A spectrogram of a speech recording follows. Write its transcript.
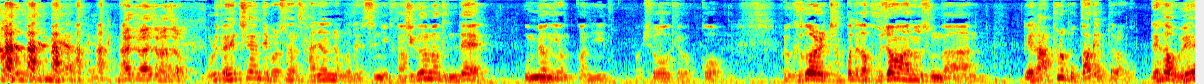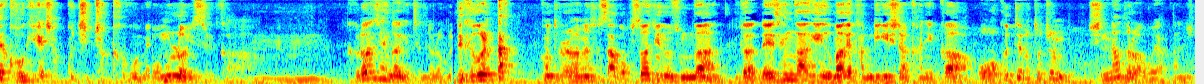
바로 녹음해야 돼. 맞아 맞아 맞아. 우리도 해체한 지 벌써 한 4년 정도 됐으니까 지금은 근데 운명이었거니 추억이었고 그리고 그걸 자꾸 내가 부정하는 순간 내가 앞으로 못 가겠더라고 내가 왜 거기에 자꾸 집착하고 머물러 있을까 음. 그런 생각이 들더라고 근데 그걸 딱 컨트롤하면서 싹 없어지는 순간 그러니까 내 생각이 음악에 담기기 시작하니까 어 그때부터 좀 신나더라고 약간 좀.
